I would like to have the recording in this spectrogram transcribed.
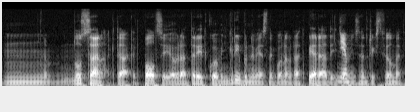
Mm, nu, sanāk tā, ka policija jau varētu darīt, ko viņi grib, un neviens neko nevarētu pierādīt, ja Jep. viņas nedrīkst filmēt.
